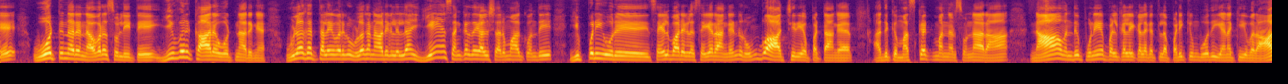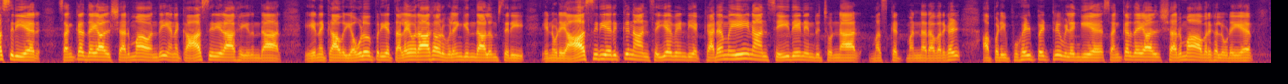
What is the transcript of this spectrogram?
ஓட்டுநரை நவர சொல்லிட்டு இவர் காரை ஓட்டினாருங்க. உலக தலைவர்கள் உலக நாடுகள் எல்லாம் ஏன் சங்கர் தயாள் சர்மாவுக்கு வந்து இப்படி ஒரு செயல்பாடுகளை செய்கிறாங்கன்னு ரொம்ப ஆச்சரியப்பட்டாங்க. அதுக்கு மஸ்கட் மன்னர் சொன்னாராம் நான் வந்து புனே பல்கலைக்கழகத்தில் படிக்கும்போது எனக்கு இவர் ஆசிரியர். சங்கர் தயாள் சர்மா வந்து எனக்கு ஆசிரியராக இருந்தார். எனக்கு அவர் எவ்வளோ பெரிய தலைவராக அவர் விளங்கி விளங்கியிருந்தாலும் சரி என்னுடைய ஆசிரியருக்கு நான் செய்ய வேண்டிய கடமையை நான் செய்தேன் என்று சொன்னார் மஸ்கட் மன்னர் அவர்கள். அப்படி புகழ்பெற்று விளங்கிய சங்கர் தயாள் சர்மா அவர்களுடைய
